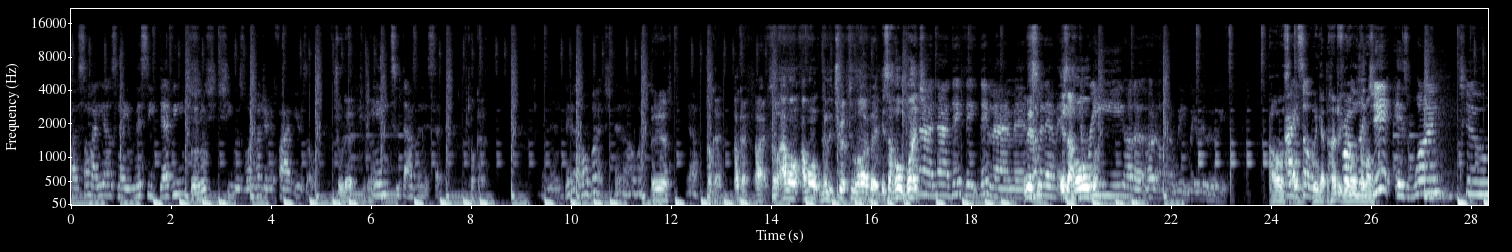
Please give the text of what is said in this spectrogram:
uh, somebody else named Missy Devi. Mhm. She, she was 105 years old True that. True that. in 2007. Okay. And then there's a whole bunch. There's a whole bunch. Yeah. Yeah. Okay. Okay. All right. So I won't. I won't really trip too hard, but it's a whole bunch. Nah, nah, they they they lying, man. Listen, Some of them it's a whole Hold on, hold on, Oh, so, Alright, so we got the hundred year From olds no more. legit is one, two,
